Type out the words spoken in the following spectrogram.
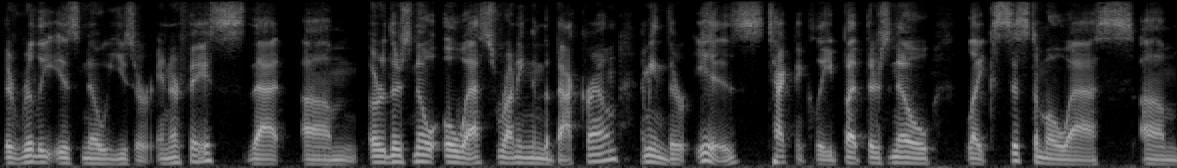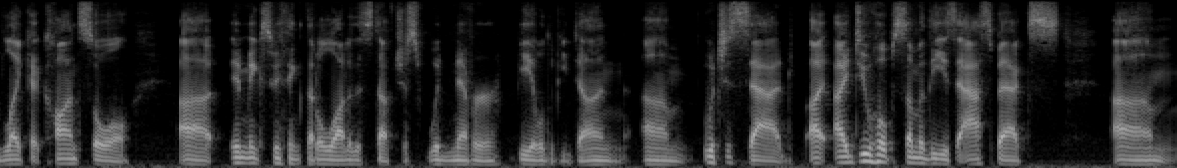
there really is no user interface that, um, or there's no OS running in the background. I mean, there is technically, but there's no like system OS um, like a console. Uh, it makes me think that a lot of this stuff just would never be able to be done, um, which is sad. I, I do hope some of these aspects um,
